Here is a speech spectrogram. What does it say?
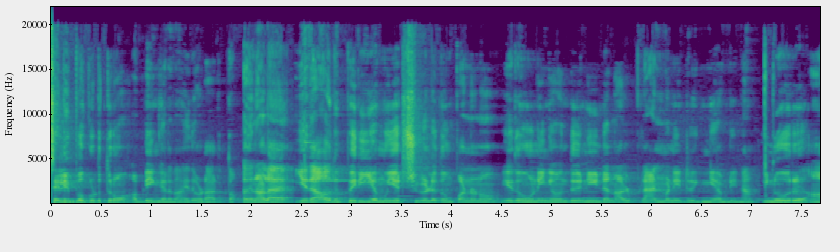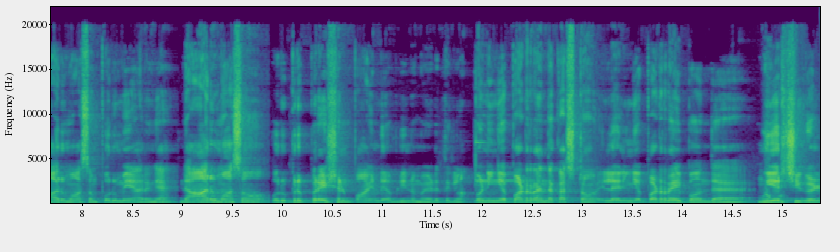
செழிப்பை கொடுத்துரும் அப்படிங்கிறது தான் இதோட அர்த்தம். அதனால ஏதாவது பெரிய முயற்சி முயற்சிகள் எதுவும் பண்ணணும் எதுவும் நீங்க வந்து நீண்ட நாள் பிளான் பண்ணிட்டு இருக்கீங்க அப்படின்னா இன்னும் ஒரு ஆறு மாசம் பொறுமையா இருங்க. இந்த ஆறு மாசம் ஒரு ப்ரிப்பரேஷன் பாயிண்ட் அப்படின்னு நம்ம எடுத்துக்கலாம். இப்போ நீங்க படுற இந்த கஷ்டம் இல்ல நீங்க படுற இப்போ இந்த முயற்சிகள்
